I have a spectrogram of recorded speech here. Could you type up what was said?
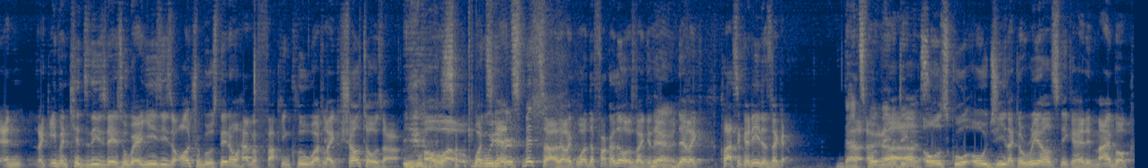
and like even kids these days who wear Yeezys or Ultra Boost, they don't have a fucking clue what like shell toes are or what, what Stan. Smiths are. They're like, what the fuck are those? Like they're Yeah. they're like classic Adidas, like That's uh, what made uh, uh, Adidas. old school OG, like a real sneakerhead in my book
